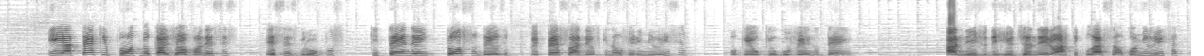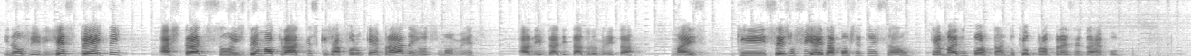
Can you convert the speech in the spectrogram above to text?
e até que ponto, meu caro Giovanni, esses, esses grupos que tendem, torço Deus e peço a Deus que não virem milícia, porque o que o governo tem a nível de Rio de Janeiro uma articulação com a milícia e não virem. Respeitem as tradições democráticas que já foram quebradas em outros momentos, a nível da ditadura militar, mas que sejam fiéis à Constituição, que é mais importante do que o próprio presidente da República.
